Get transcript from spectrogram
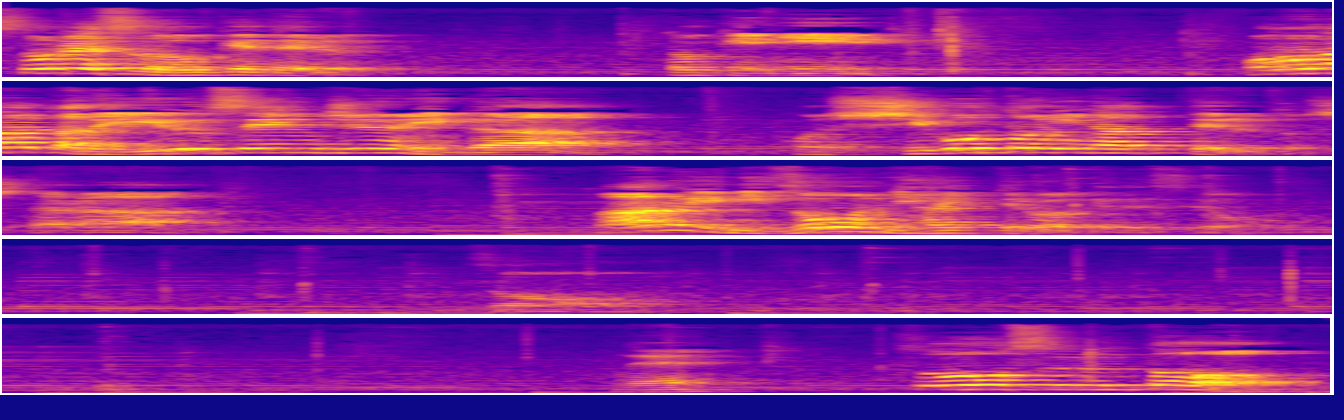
ストレスを受けてる時にこの中で優先順位が仕事になってるとしたらある意味ゾーンに入ってるわけですよ。ゾーン。ね。そうすると、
